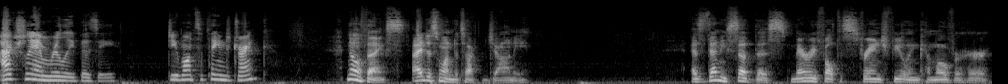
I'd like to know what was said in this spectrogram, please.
Actually, I'm really busy. Do you want something to drink? No thanks. I just wanted to talk to Johnny. As Denny said this, Mary felt a strange feeling come over her.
